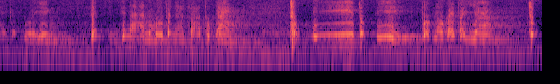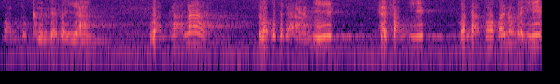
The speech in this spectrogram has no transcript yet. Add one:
ให้กับตัวเอง เป็นสิ่งที่น่าอนุโมทนาสาธุการทุกทุกปีพ วกเราไปพยายามทุกวันทุกคืนไปพยายาม วันพระหน้า เราก็จะได้อ่านอีก ให้ฟังอีก วันพระต่อไปนู่นก็อีก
